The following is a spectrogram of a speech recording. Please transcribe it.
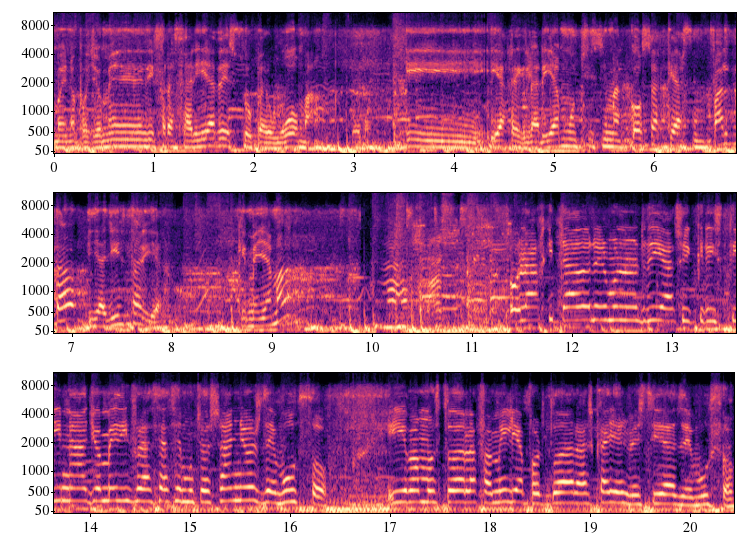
Bueno, pues yo me disfrazaría de Superwoman y, y arreglaría muchísimas cosas que hacen falta y allí estaría. ¿Quién me llama? Hola agitadores, buenos días, soy Cristina, yo me disfracé hace muchos años de buzo y íbamos toda la familia por todas las calles vestidas de buzo.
